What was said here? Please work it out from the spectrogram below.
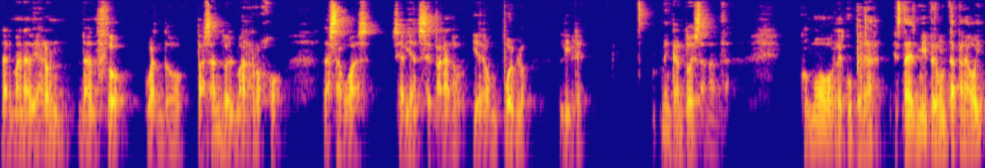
la hermana de Aarón, danzó cuando, pasando el mar rojo, las aguas se habían separado y era un pueblo libre. Me encantó esa danza. ¿Cómo recuperar? Esta es mi pregunta para hoy.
